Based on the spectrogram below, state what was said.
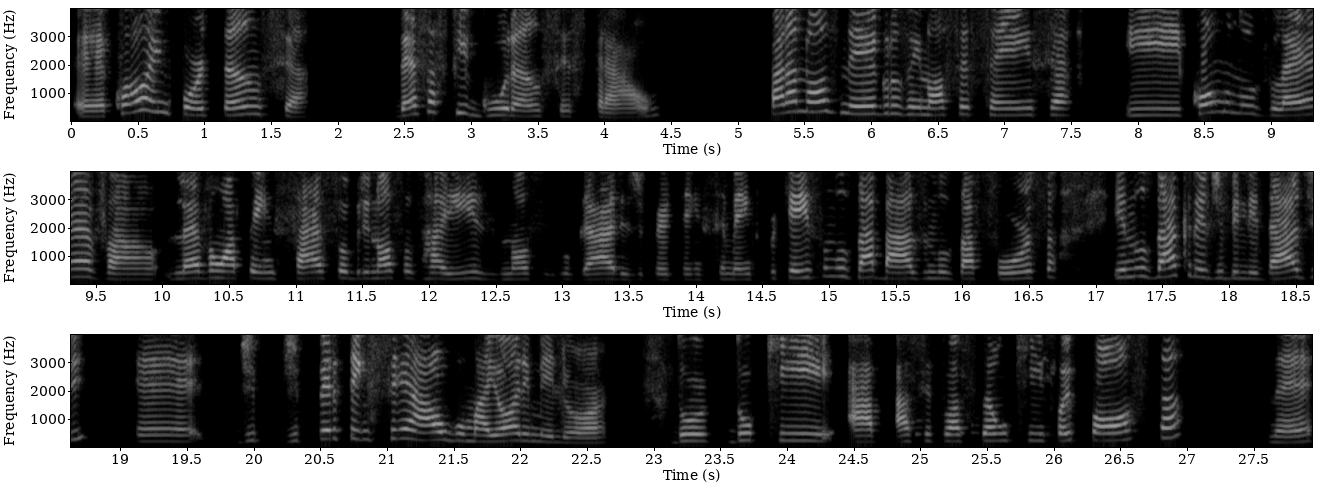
é, qual a importância dessa figura ancestral para nós negros em nossa essência e como nos leva, levam a pensar sobre nossas raízes, nossos lugares de pertencimento, porque isso nos dá base, nos dá força e nos dá credibilidade é, de, de, pertencer a algo maior e melhor do, do que a, a situação que foi posta, né,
